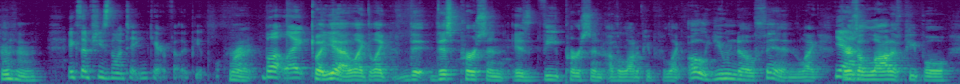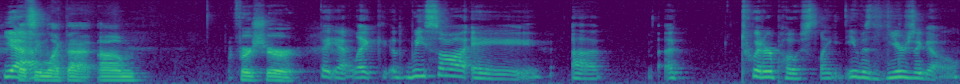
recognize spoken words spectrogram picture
Mhm. Except she's the one taking care of other people. Right. But like But yeah, like like th- this person is the person of a lot of people. Like, oh, you know Finn. Like, Yeah. there's a lot of people Yeah. that seem like that. Um, for sure. But yeah, like we saw a uh, a Twitter post like it was years ago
